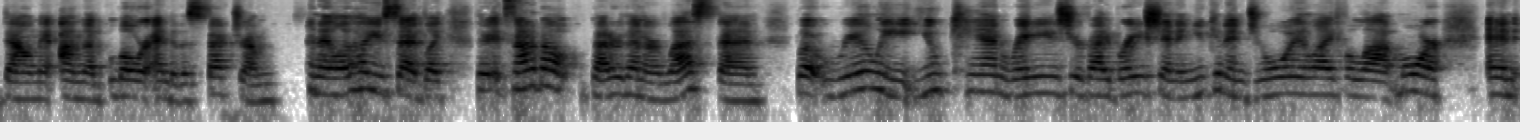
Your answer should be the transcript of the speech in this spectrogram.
down the, on the lower end of the spectrum and I love how you said, like, it's not about better than or less than, but really you can raise your vibration and you can enjoy life a lot more. And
